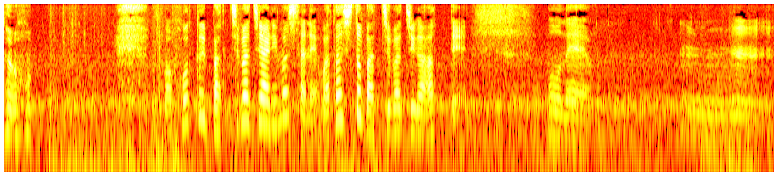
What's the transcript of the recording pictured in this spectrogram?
の ま、本当にバッチバチありましたね。私とバッチバチがあってもうねうん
